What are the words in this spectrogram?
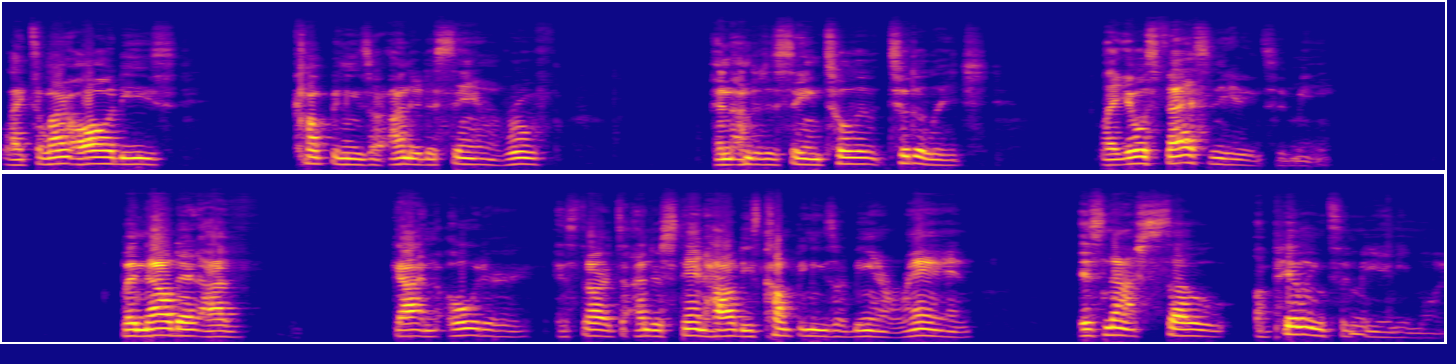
like to learn all these companies are under the same roof and under the same tutelage. Like it was fascinating to me. But now that I've gotten older and started to understand how these companies are being ran, it's not so appealing to me anymore.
